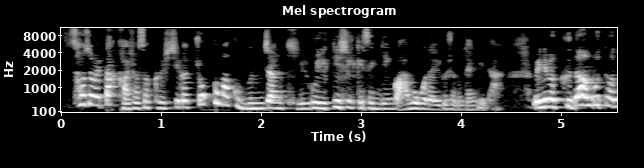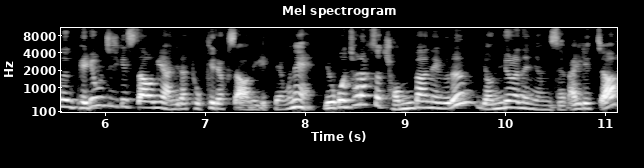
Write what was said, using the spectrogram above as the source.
서점에 딱 가셔서 글씨가 조그맣고 문장 길고 읽기 싫게 생긴 거 아무거나 읽으셔도 됩니다. 왜냐면 그 다음부터는 배경 지식의 싸움이 아니라 독해력 싸움이기 때문에 요건 철학서 전반의 흐름 연결하는 연습 알겠죠?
